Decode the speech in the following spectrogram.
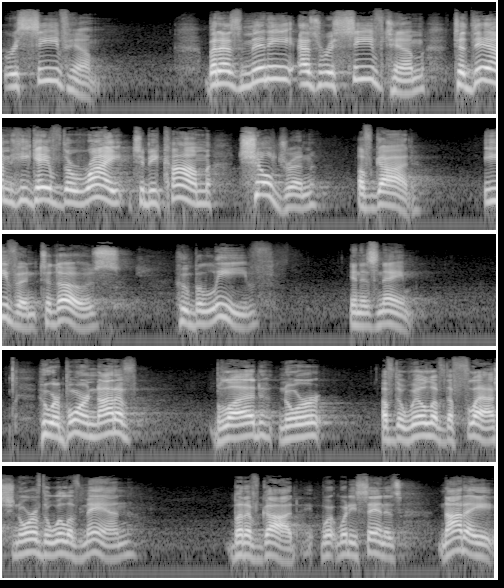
receive him. But as many as received him, to them he gave the right to become children of God, even to those who believe in his name, who were born not of blood, nor of the will of the flesh, nor of the will of man, but of God. What, he's saying is, not a,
